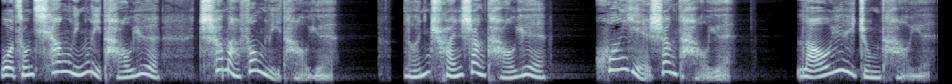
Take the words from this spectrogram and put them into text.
我从枪林里逃越，车马缝里逃越，轮船上逃越，荒野上逃越，牢狱中逃越。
